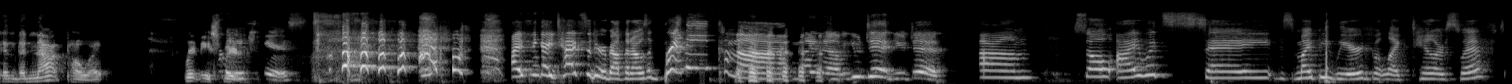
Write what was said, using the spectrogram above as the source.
and the not poet Britney Britney Spears. Spears. I think I texted her about that. I was like, Brittany, come on. I know. You did. You did. Um, so I would say this might be weird, but like Taylor Swift,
